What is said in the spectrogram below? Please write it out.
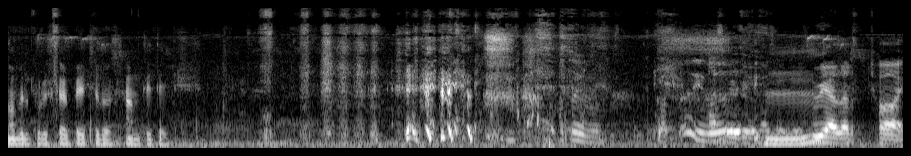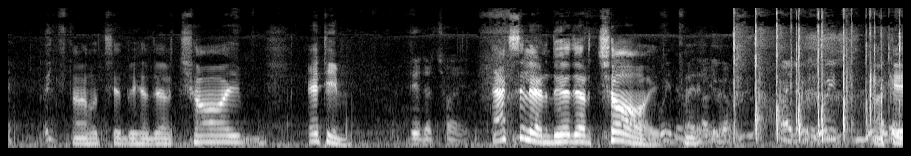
নোবেল পুরস্কার পেয়েছিল শান্তিতে? দুই হাজার ছয়। তারা হচ্ছে দুই হাজার ছয় এ টিম। এক্সিলেন্ট দুই হাজার ছয়। ওকে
